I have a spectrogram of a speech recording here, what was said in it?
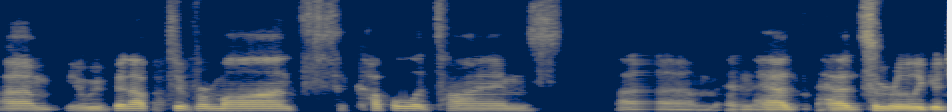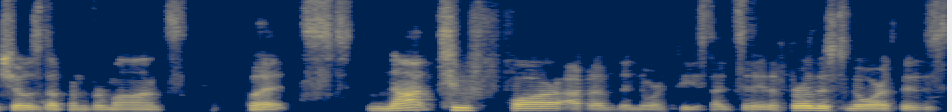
um, you know we've been up to vermont a couple of times um, and had had some really good shows up in vermont but not too far out of the northeast i'd say the furthest north is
